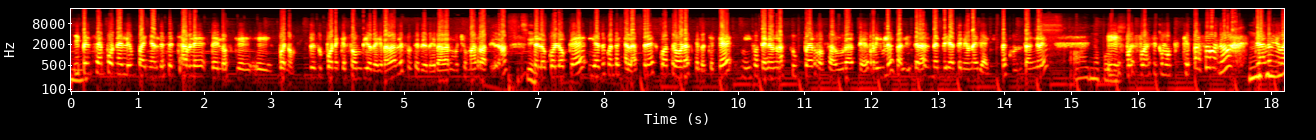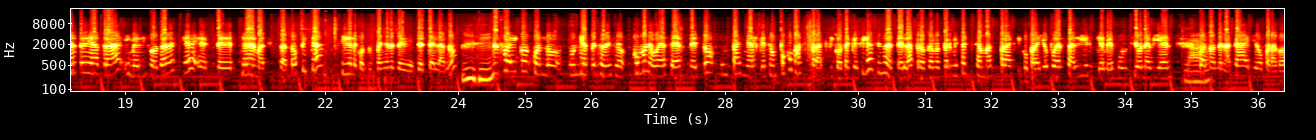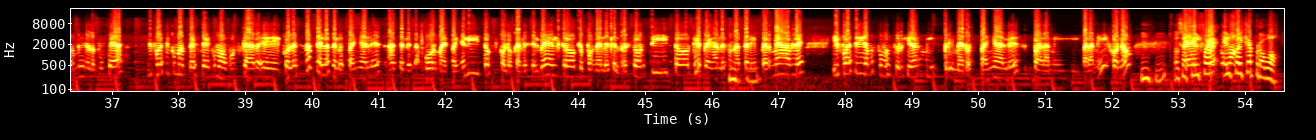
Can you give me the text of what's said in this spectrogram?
Y pensé en ponerle un pañal desechable de los que, eh, bueno, se supone que son biodegradables o se biodegradan mucho más rápido, ¿no? Sí. Se lo coloqué y haz de cuenta que a las 3, 4 horas que lo chequé, mi hijo tenía una súper rosadura terrible, o sea, literalmente ya tenía una llaguita con sangre. Ay, no Y pues fue así como que, ¿qué pasó, no? Ya lo llevé al pediatra y me dijo, ¿sabes qué? Este, tiene dermatitis atópica, síguele con tus pañales de, de tela, ¿no? Entonces fue ahí cu- cuando un día pensé, dije, ¿cómo le voy a hacer? Necesito un pañal que sea un poco más práctico, o sea, que siga siendo de tela, pero que me permita que sea más práctico para yo poder salir, que me funcione bien Claro. cuando ando en la calle o para dormir o lo que sea. Fue así como empecé como a buscar eh, con las mismas telas de los pañales, hacerles la forma del pañalito, que colocarles el velcro, que ponerles el resortito, que pegarles una tela impermeable. Y fue así, digamos, como surgieron mis primeros pañales para mi, para mi hijo, ¿no? Ujú. O sea, que Él él fue, fue como- él fue el que aprobó.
